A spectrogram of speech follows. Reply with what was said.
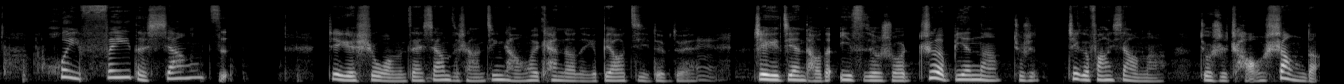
《会飞的箱子》，这个是我们在箱子上经常会看到的一个标记，对不对？嗯。这个箭头的意思就是说，这边呢，就是这个方向呢，就是朝上的。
